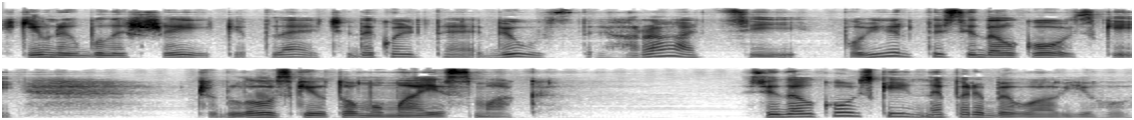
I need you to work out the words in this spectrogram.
які в них були шийки, плечі, декольте, бюсти, грації, повірте, Сідалковський. Чудловський у тому має смак. Сідалковський не перебивав його.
